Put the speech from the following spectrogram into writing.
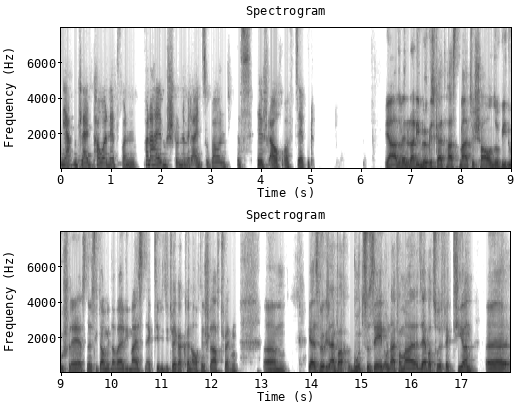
ja, einen kleinen Powernap von, von einer halben Stunde mit einzubauen. Das hilft auch oft sehr gut. Ja, also wenn du da die Möglichkeit hast, mal zu schauen, so wie du schläfst, ne, es gibt auch mittlerweile die meisten Activity-Tracker können auch den Schlaf tracken. Ähm, ja, ist wirklich einfach gut zu sehen und einfach mal selber zu reflektieren. Äh,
